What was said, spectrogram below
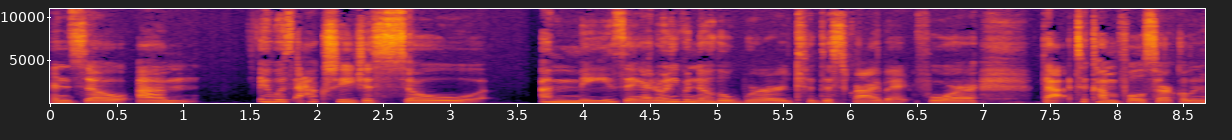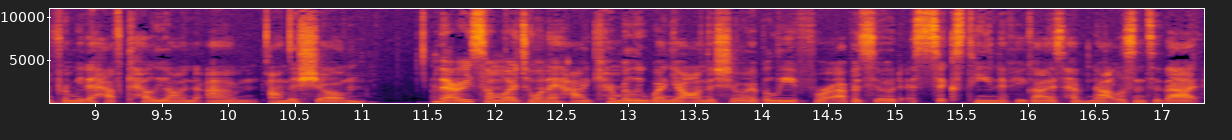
And so, um, it was actually just so amazing. I don't even know the word to describe it for that to come full circle and for me to have Kelly on um, on the show very similar to when I had Kimberly Wenya on the show, I believe, for episode 16. If you guys have not listened to that,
